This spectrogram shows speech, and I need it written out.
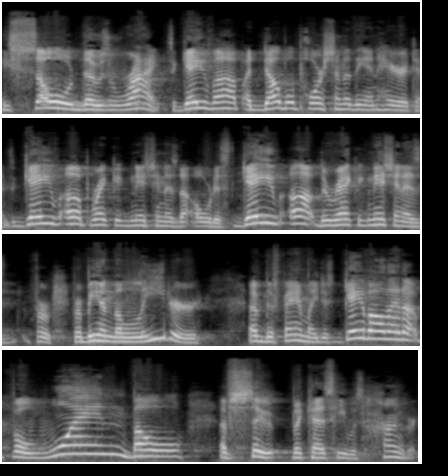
He sold those rights, gave up a double portion of the inheritance, gave up recognition as the oldest, gave up the recognition as for, for being the leader of the family, just gave all that up for one bowl of soup because he was hungry.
